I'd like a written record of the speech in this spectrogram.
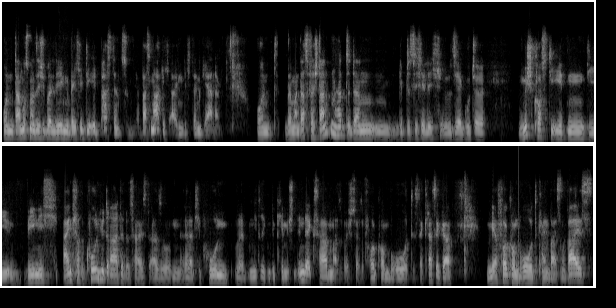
Und da muss man sich überlegen, welche Diät passt denn zu mir? Was mag ich eigentlich denn gerne? Und wenn man das verstanden hat, dann hm, gibt es sicherlich äh, sehr gute Mischkostdiäten, die wenig einfache Kohlenhydrate, das heißt also einen relativ hohen oder niedrigen glykämischen Index haben, also beispielsweise Vollkornbrot ist der Klassiker, mehr Vollkornbrot, kein weißen Reis,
